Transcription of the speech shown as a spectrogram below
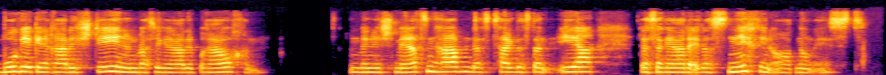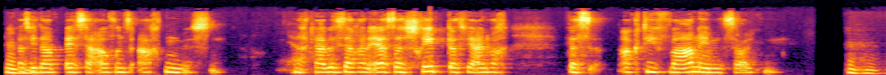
wo wir gerade stehen und was wir gerade brauchen. Und wenn wir Schmerzen haben, das zeigt das dann eher, dass da gerade etwas nicht in Ordnung ist, mhm. dass wir da besser auf uns achten müssen. Ja. Ich glaube, es ist auch ein erster Schritt, dass wir einfach das aktiv wahrnehmen sollten. Mhm.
